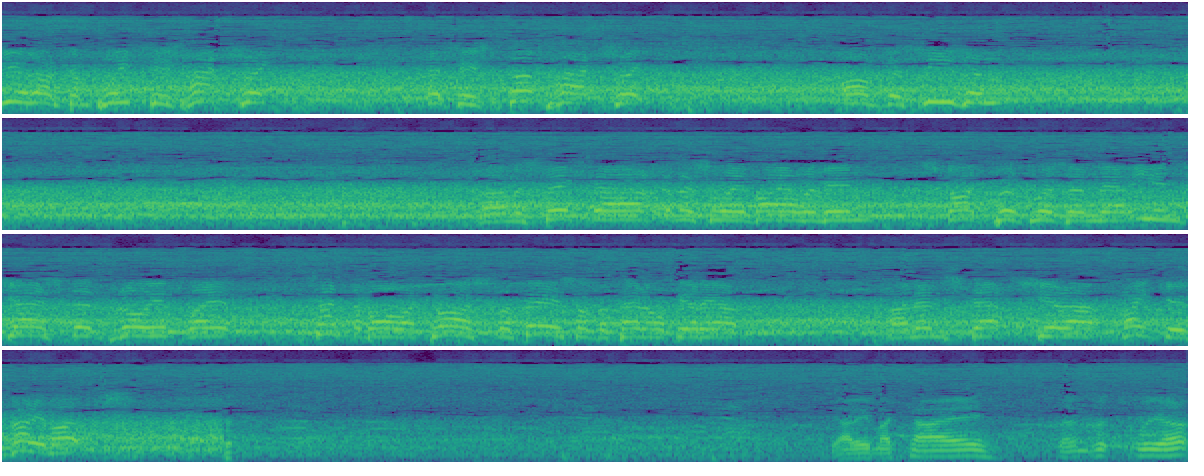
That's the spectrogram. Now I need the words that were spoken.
Shearer completes his hat trick. It's his third hat trick of the season. A mistake there initially by Levein. Scott Booth was in there. Ian Jess did brilliantly. Sent the ball across the face of the penalty area. And in steps Shearer. Thank you very much. Gary Mackay sends it clear.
